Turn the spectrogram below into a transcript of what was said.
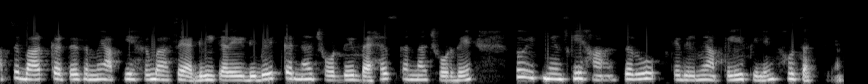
आपसे बात करते समय आपकी हर बात से एग्री करे डिबेट करना छोड़ दे, बहस करना छोड़ दे तो इट मीन्स की हाँ ज़रूर उसके दिल में आपके लिए फीलिंग्स हो सकती है।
